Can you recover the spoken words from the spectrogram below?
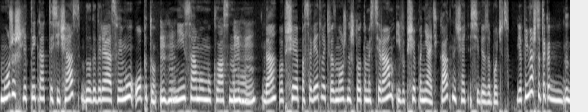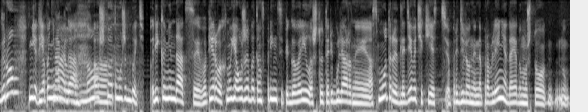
можешь ли ты как-то сейчас, благодаря своему опыту, не самому классному, да, вообще посоветовать, возможно, что-то мастерам и вообще понять, как начать о себе заботиться? Я понимаю, что это как гром Нет, я понимаю, голову, да. но А, что это может быть? Рекомендации. Во-первых, ну я уже об этом в принципе говорила, что это регулярные осмотры. Для девочек есть определенные направления, да, я думаю, что ну,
